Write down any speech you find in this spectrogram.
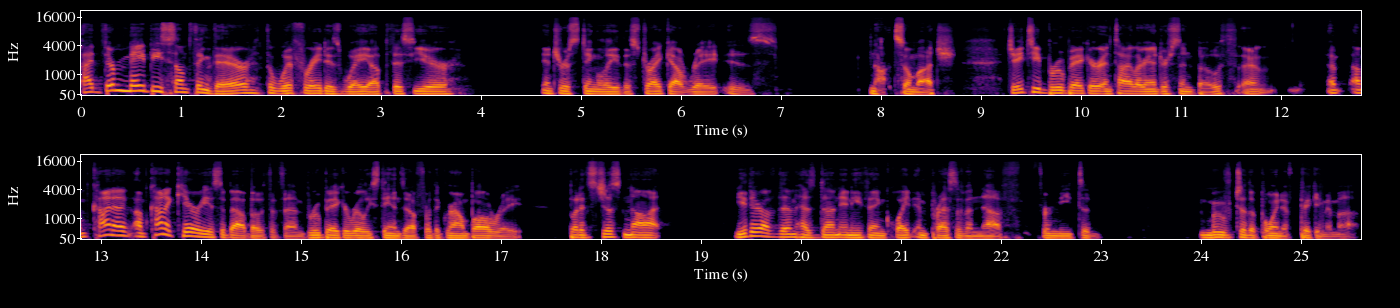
I there may be something there. The whiff rate is way up this year. Interestingly, the strikeout rate is not so much. JT Brubaker and Tyler Anderson both. Um, I'm- kind of I'm kind of curious about both of them. Brubaker really stands out for the ground ball rate, but it's just not. Neither of them has done anything quite impressive enough for me to move to the point of picking them up.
